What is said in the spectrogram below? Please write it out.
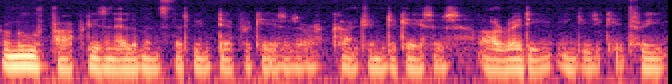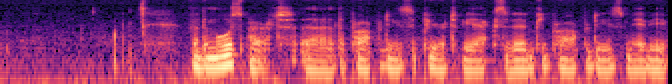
remove properties and elements that have been deprecated or contraindicated already in GTK3. For the most part, uh, the properties appear to be accidental properties. Maybe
